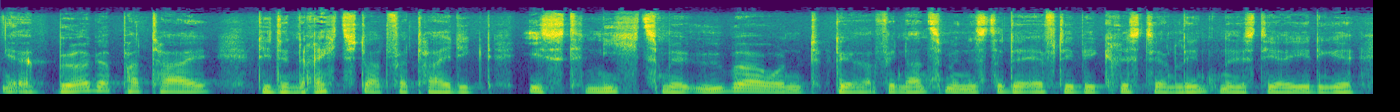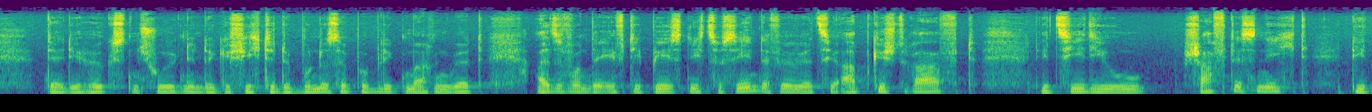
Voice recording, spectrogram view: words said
äh, Bürgerpartei, die den Rechtsstaat verteidigt, ist nichts mehr über. Und der Finanzminister der FDP, Christian Lindner, ist derjenige, der die höchsten Schulden in der Geschichte der Bundesrepublik machen wird. Also von der FDP ist nicht zu sehen, dafür wird sie abgestraft. Die CDU schafft es nicht, die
